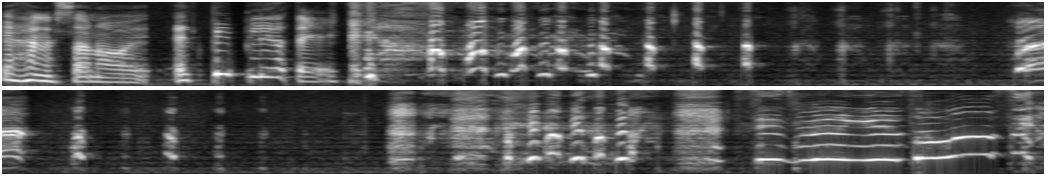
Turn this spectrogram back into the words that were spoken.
Ja hän sanoi, että bibliotek. Siis melkein sama asia.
